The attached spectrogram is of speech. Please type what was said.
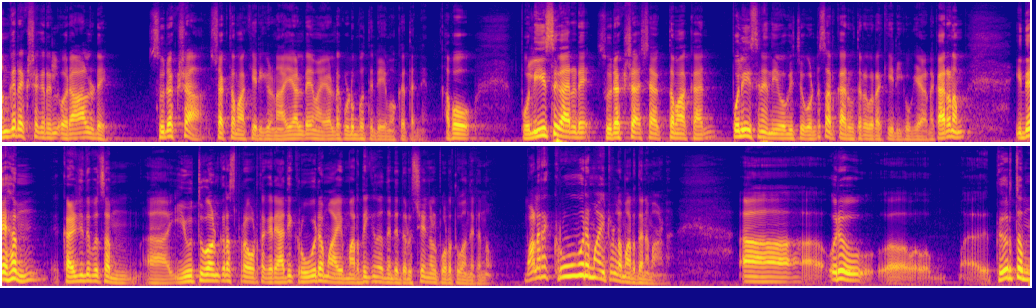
അംഗരക്ഷകരിൽ ഒരാളുടെ സുരക്ഷ ശക്തമാക്കിയിരിക്കുകയാണ്. അയാളുടെയും അയാളുടെ കുടുംബത്തിന്റെയും ഒക്കെ തന്നെ. അപ്പോൾ പോലീസുകാരുടെ സുരക്ഷ ശക്തമാക്കാൻ പോലീസിനെ നിയോഗിച്ചുകൊണ്ട് സർക്കാർ ഉത്തരവിറക്കിയിരിക്കുകയാണ്. കാരണം ഇദ്ദേഹം കഴിഞ്ഞ ദിവസം യൂത്ത് കോൺഗ്രസ് പ്രവർത്തകരെ അതിക്രൂരമായി മർദ്ദിക്കുന്നതിന്റെ ദൃശ്യങ്ങൾ പുറത്തു വന്നിരുന്നു. വളരെ ക്രൂരമായിട്ടുള്ള മർദ്ദനമാണ്. ഒരു തീർത്തും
